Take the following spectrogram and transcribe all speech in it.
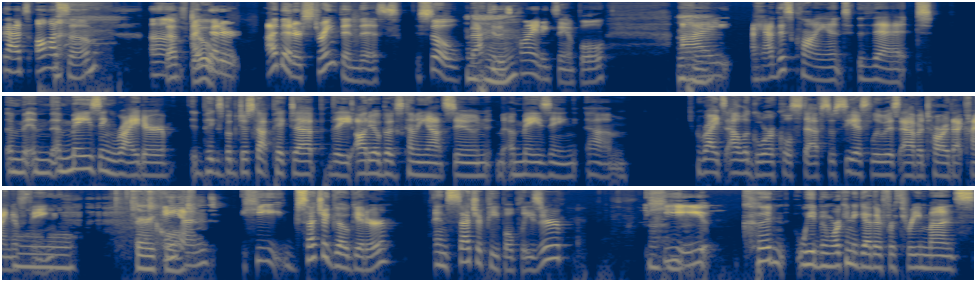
that's awesome um, that's dope. i better i better strengthen this so back mm-hmm. to this mm-hmm. client example mm-hmm. i i had this client that amazing writer pig's book just got picked up the audiobook's coming out soon amazing um writes allegorical stuff. So C.S. Lewis, Avatar, that kind of thing. Ooh, very cool. And he, such a go getter and such a people pleaser. Mm-hmm. He could. We had been working together for three months,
